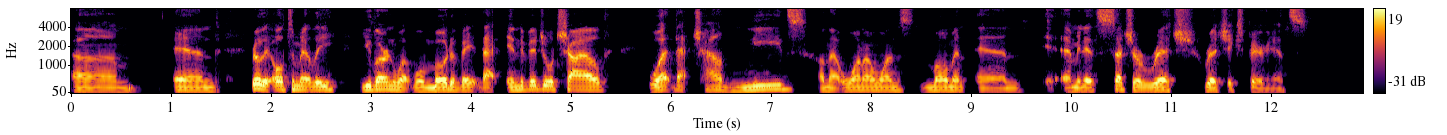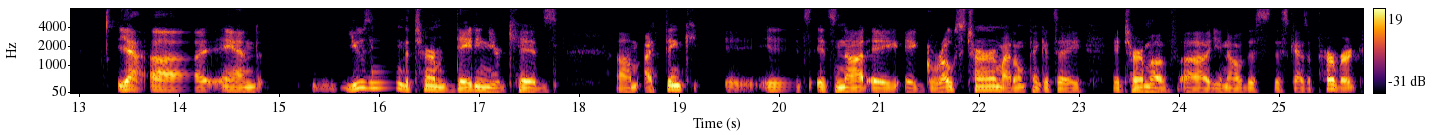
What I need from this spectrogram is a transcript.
Um, and really, ultimately, you learn what will motivate that individual child, what that child needs on that one-on-one moment, and I mean, it's such a rich, rich experience. Yeah, uh, and using the term dating your kids, um, I think it's it's not a, a gross term. I don't think it's a, a term of uh, you know this this guy's a pervert.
